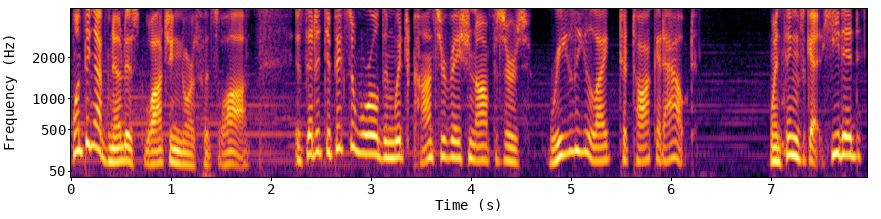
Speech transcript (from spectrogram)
One thing I've noticed watching Northwood's Law is that it depicts a world in which conservation officers really like to talk it out. When things get heated,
